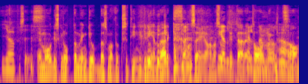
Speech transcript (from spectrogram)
ja, precis. En magisk grotta med en gubbe som har vuxit in i grenverket kan man säga. Han har Helt- suttit där ett tag normalt. nu. Ja.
